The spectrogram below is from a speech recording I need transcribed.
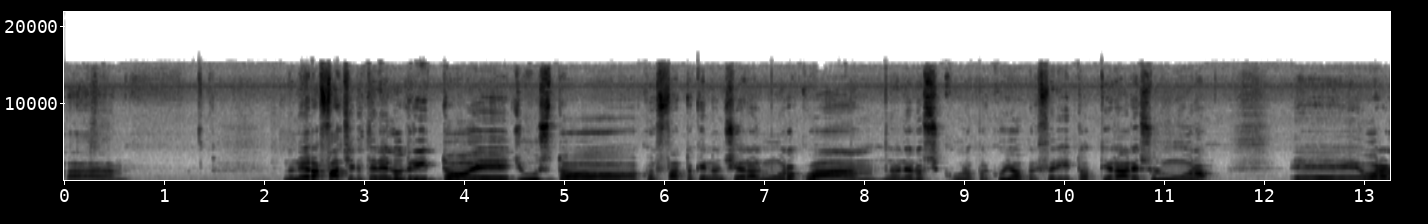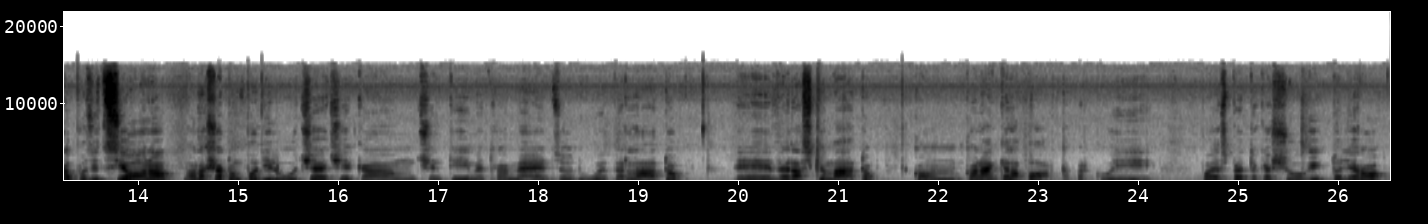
uh, non era facile tenerlo dritto e giusto col fatto che non c'era il muro qua non ero sicuro. Per cui ho preferito tirare sul muro e ora lo posiziono ho lasciato un po' di luce circa un centimetro e mezzo due per lato e verrà schiumato con, con anche la porta per cui poi aspetto che asciughi toglierò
